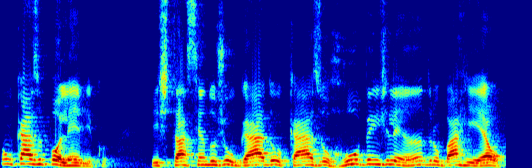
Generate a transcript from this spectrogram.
Um caso polêmico. Está sendo julgado o caso Rubens Leandro Barriel,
